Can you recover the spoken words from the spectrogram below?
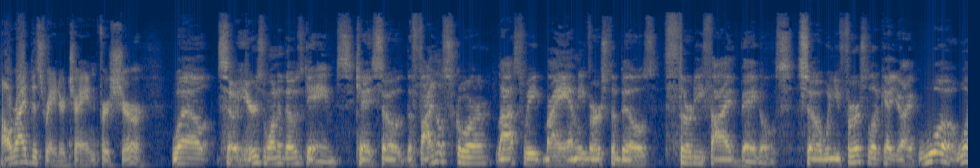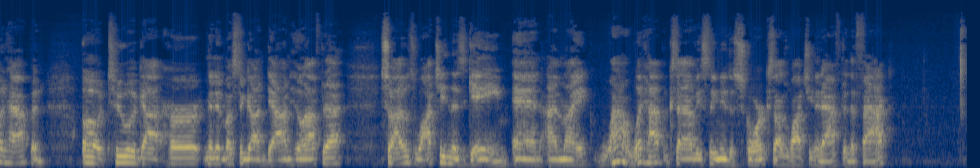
I'll ride this Raider train for sure. Well, so here's one of those games. Okay, so the final score last week, Miami versus the Bills, 35 bagels. So when you first look at it, you're like, whoa, what happened? Oh, Tua got hurt, and then it must have gone downhill after that. So I was watching this game, and I'm like, wow, what happened? Because I obviously knew the score because I was watching it after the fact.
